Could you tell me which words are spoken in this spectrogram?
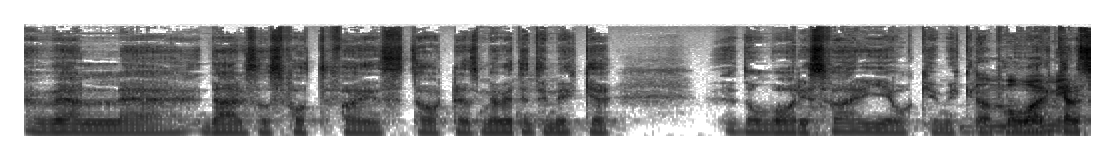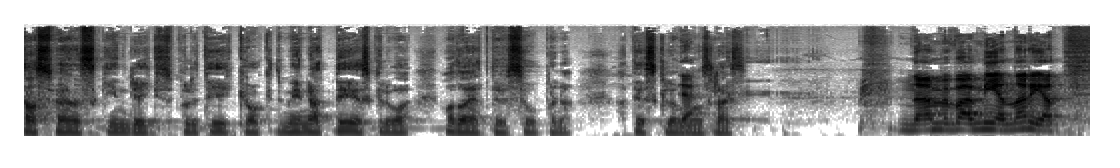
väl eh, där som Spotify startades, men jag vet inte hur mycket de var i Sverige och hur mycket de, de påverkades av svensk inrikespolitik. Och du menar att det skulle vara, vadå äta ur soporna? Att det skulle vara ja. någon slags Nej, men vad jag menar är att,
